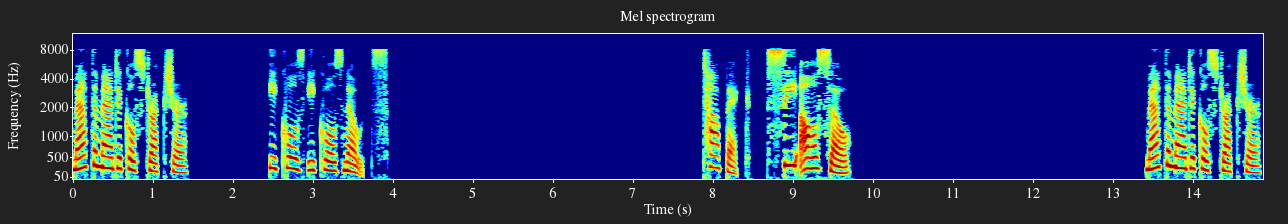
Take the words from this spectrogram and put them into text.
Mathematical structure equals equals notes. Topic. See also. Mathematical structure.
